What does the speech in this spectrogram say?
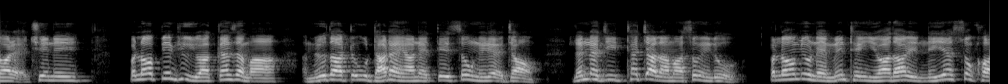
သွားတဲ့အခြေအနေ ပလောပြင်းဖြူရွာကန်းဆက်မှာအမျိုးသားတဦးဓားဒဏ်ရာနဲ့တေဆုံးနေတဲ့အကြောင်းလက်နက်ကြီးထက်ကြလာမှဆိုရင်လို့ပလောမြို့နယ်မင်းထိန်ရွာသားတွေနေရက်စွန့်ခွာ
